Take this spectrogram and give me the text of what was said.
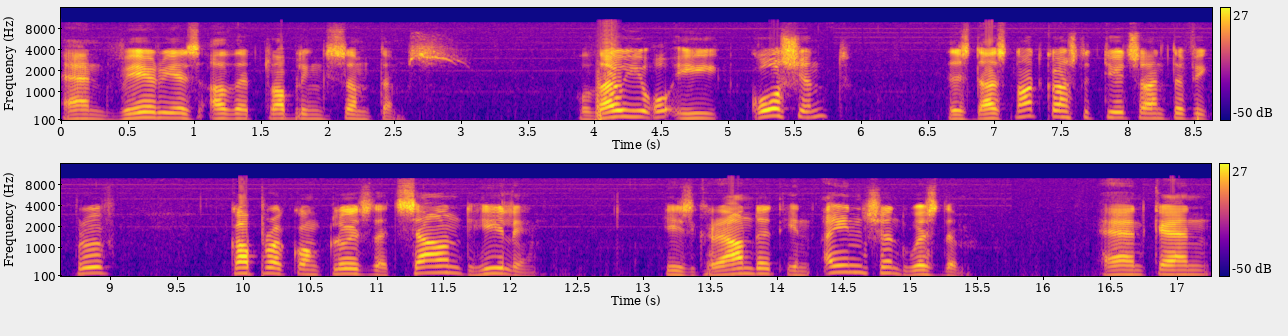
and various other troubling symptoms. Although he, he cautioned this does not constitute scientific proof, Capra concludes that sound healing is grounded in ancient wisdom and can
